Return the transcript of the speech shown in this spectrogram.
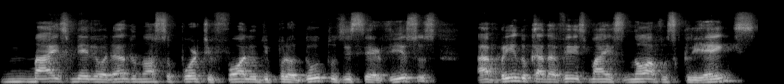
mais melhorando o nosso portfólio de produtos e serviços, abrindo cada vez mais novos clientes,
